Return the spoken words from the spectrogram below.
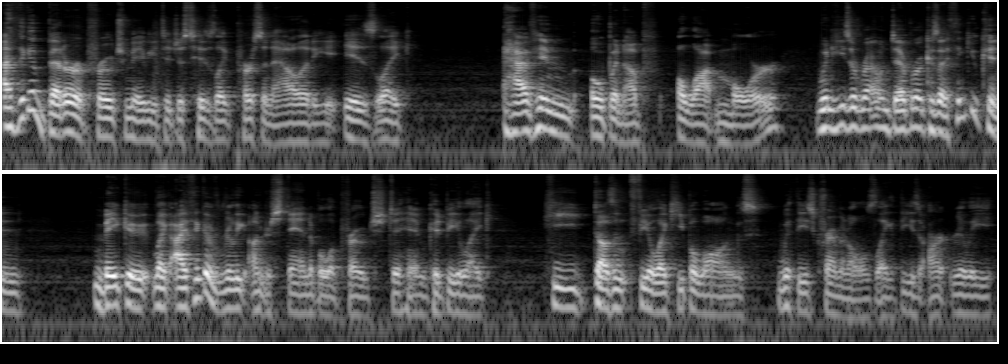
I think a better approach maybe to just his like personality is like have him open up a lot more when he's around Deborah because I think you can make a like I think a really understandable approach to him could be like he doesn't feel like he belongs with these criminals like these aren't really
